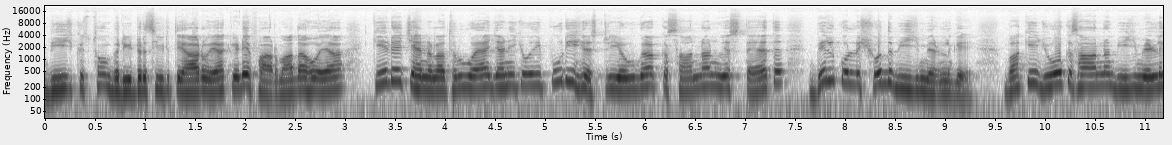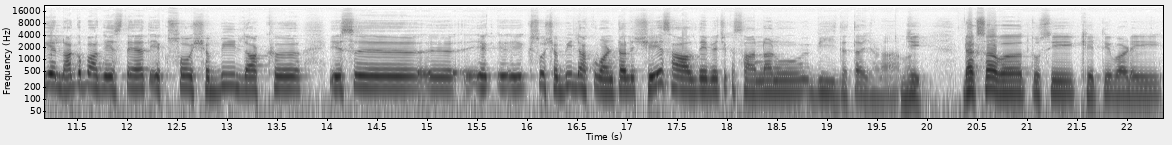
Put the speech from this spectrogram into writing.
ਬੀਜ ਕਿੱਥੋਂ ਬਰੀਡਰ ਸੀਡ ਤਿਆਰ ਹੋਇਆ ਕਿਹੜੇ ਫਾਰਮਾਂ ਦਾ ਹੋਇਆ ਕਿਹੜੇ ਚੈਨਲਾਂ ਥਰੂ ਆਇਆ ਯਾਨੀ ਕਿ ਉਹਦੀ ਪੂਰੀ ਹਿਸਟਰੀ ਆਊਗਾ ਕਿਸਾਨਾਂ ਨੂੰ ਇਸ ਤਹਿਤ ਬਿਲਕੁਲ ਸ਼ੁੱਧ ਬੀਜ ਮਿਲਣਗੇ। ਬਾਕੀ ਜੋ ਕਿਸਾਨ ਨੂੰ ਬੀਜ ਮਿਲਣਗੇ ਲਗਭਗ ਇਸ ਤਹਿਤ 126 ਲੱਖ ਇਸ ਅ, ਇੱਕ- 126 ਲੱਖ ਕੁਇੰਟਲ 6 ਸਾਲ ਦੇ ਵਿੱਚ ਕਿਸਾਨਾਂ ਨੂੰ ਬੀਜ ਦਿੱਤਾ ਜਾਣਾ। ਜੀ। ਡਾਕਟਰ ਸਾਹਿਬ ਤੁਸੀਂ ਖੇਤੀਬਾੜੀ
